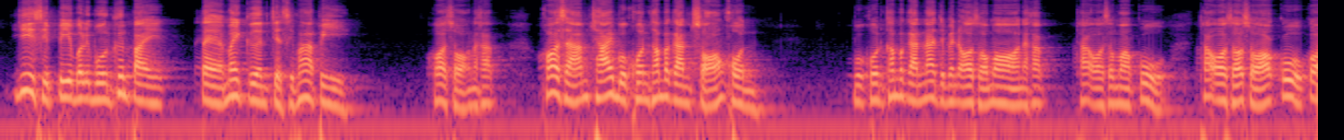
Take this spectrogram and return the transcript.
20 ปีบริบูรณ์ขึ้นไป แต่ไม่เกิน 75 ปี ข้อ 2 นะครับ ข้อ 3 ใช้บุคคลค้ำประกัน 2 คน บุคคลค้ำประกันน่าจะเป็นอสมนะครับ ถ้าอสมกู้ ถ้าอสสกู้ก็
